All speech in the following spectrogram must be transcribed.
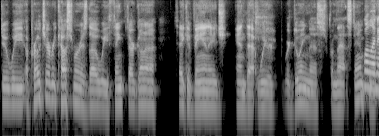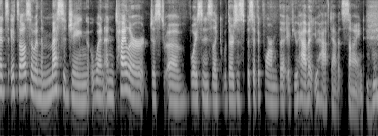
do we approach every customer as though we think they're going to take advantage and that we're we're doing this from that standpoint. Well, and it's it's also in the messaging when and Tyler just uh voicing is like there's a specific form that if you have it, you have to have it signed. Mm-hmm.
